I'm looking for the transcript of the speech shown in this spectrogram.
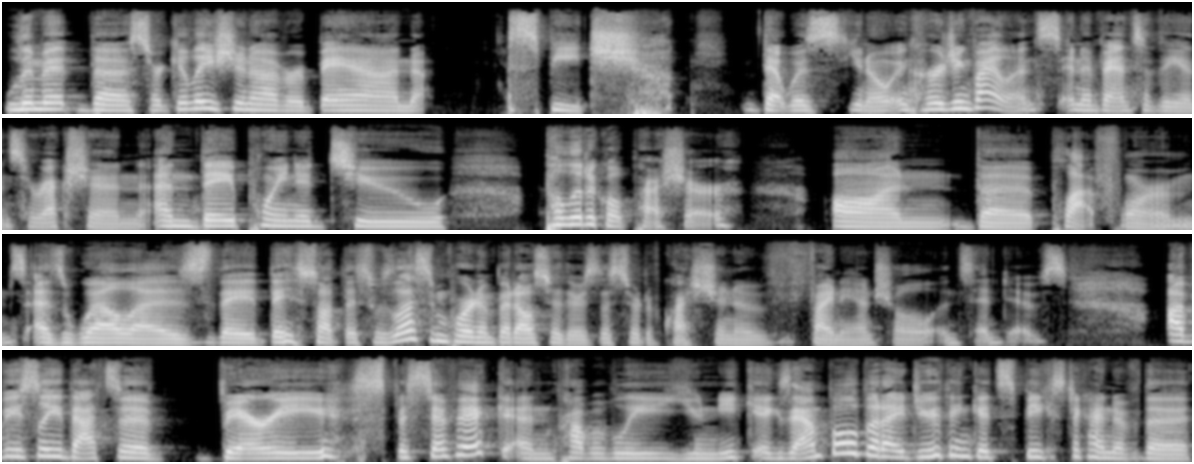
limit the circulation of or ban speech that was, you know, encouraging violence in advance of the insurrection. And they pointed to political pressure on the platforms as well as they they thought this was less important but also there's this sort of question of financial incentives. Obviously that's a very specific and probably unique example but i do think it speaks to kind of the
